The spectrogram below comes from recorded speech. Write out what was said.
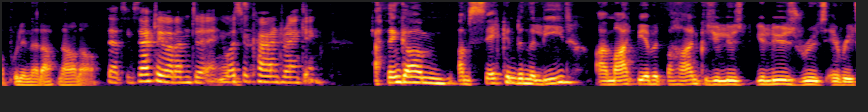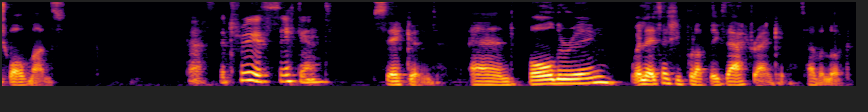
are pulling that up now. Now That's exactly what I'm doing. What's your current ranking? I think I'm I'm second in the lead. I might be a bit behind because you lose you lose routes every twelve months. That's the truth. Second. Second and bouldering. Well, let's actually pull up the exact ranking. Let's have a look.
